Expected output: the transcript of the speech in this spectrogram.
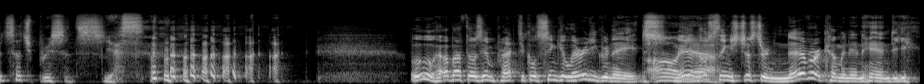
with such brisance. Yes. Ooh, how about those impractical singularity grenades? Oh, Man, yeah. those things just are never coming in handy.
